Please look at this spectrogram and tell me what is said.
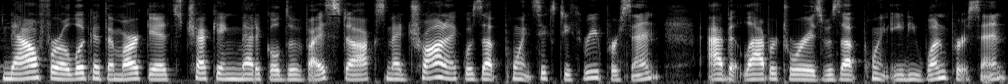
Now, for a look at the markets, checking medical device stocks, Medtronic was up 0.63%, Abbott Laboratories was up 0.81%,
